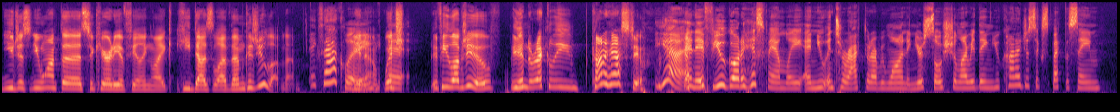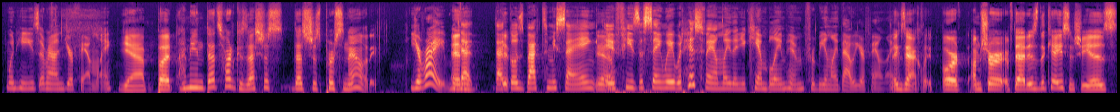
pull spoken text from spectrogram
you just you want the security of feeling like he does love them because you love them. exactly. You know, which Eh, if he loves you, he indirectly kind of has to. yeah, and if you go to his family and you interact with everyone and you're social and everything, you kind of just expect the same when he's around your family. Yeah, but I mean that's hard because that's just that's just personality. You're right, but And that that it- goes back to me saying Yeah. if he's the same way with his family, then you can't blame him for being like that with your family. Exactly. Or I'm sure if that is the case and she is,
